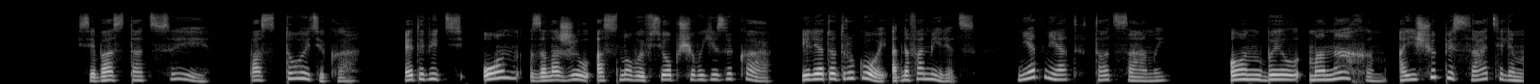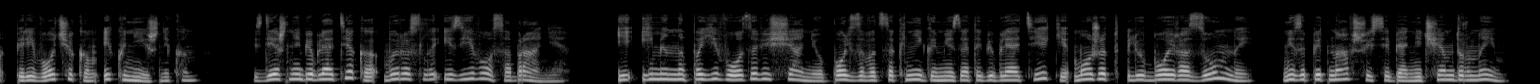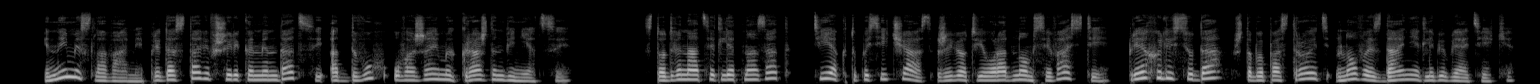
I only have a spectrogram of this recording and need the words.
Себастаци. Постойте-ка. Это ведь он заложил основы всеобщего языка, или это другой, однофамилец? Нет-нет, тот самый. Он был монахом, а еще писателем, переводчиком и книжником. Здешняя библиотека выросла из его собрания. И именно по его завещанию пользоваться книгами из этой библиотеки может любой разумный, не запятнавший себя ничем дурным. Иными словами, предоставивший рекомендации от двух уважаемых граждан Венеции, 112 лет назад те, кто по сейчас живет в его родном Севастии, приехали сюда, чтобы построить новое здание для библиотеки.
